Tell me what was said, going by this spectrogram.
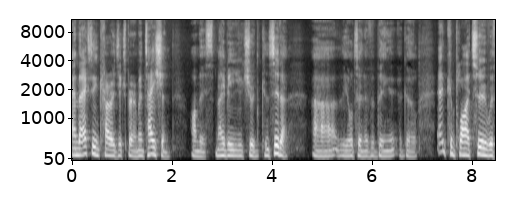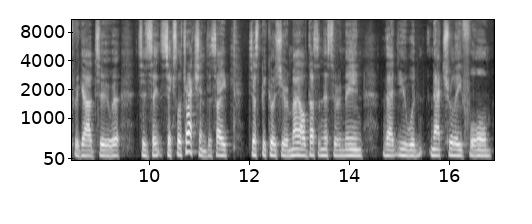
And they actually encourage experimentation on this. Maybe you should consider uh, the alternative of being a girl and comply too with regard to uh, to sexual attraction. To say just because you're a male doesn't necessarily mean that you would naturally form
